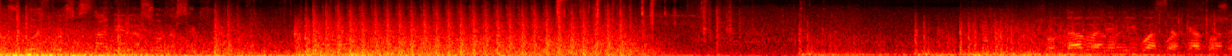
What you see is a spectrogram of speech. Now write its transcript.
Los nuestros están en la zona segura. Soldado enemigo acercándose.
